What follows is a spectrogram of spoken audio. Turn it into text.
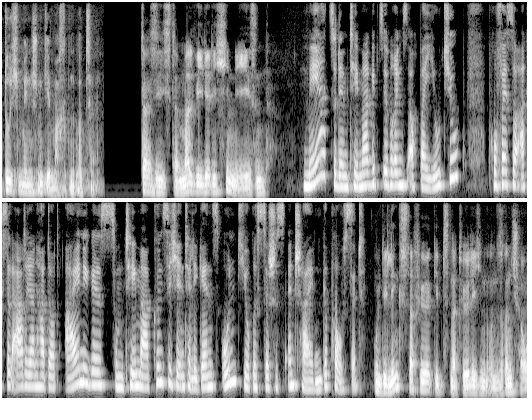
durch Menschen gemachten Urteilen. Da siehst du mal wieder die Chinesen. Mehr zu dem Thema gibt's übrigens auch bei YouTube. Professor Axel Adrian hat dort einiges zum Thema künstliche Intelligenz und juristisches Entscheiden gepostet. Und die Links dafür gibt's natürlich in unseren Show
